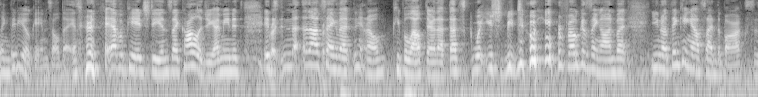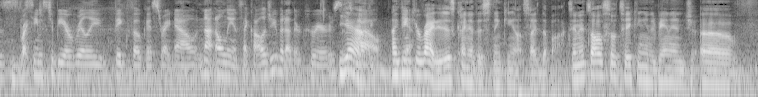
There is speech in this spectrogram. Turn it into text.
playing video games all day. they have a PhD in psychology. I mean, it's it's right. n- not right. saying that you know people out there that that's what you should be doing or focusing on, but you know, thinking outside the box is, right. seems to be a really big focus right now, not only in psychology but other careers. Yeah, well. I think yeah. you're right. It is kind of this thinking outside the box, and it's also taking advantage of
